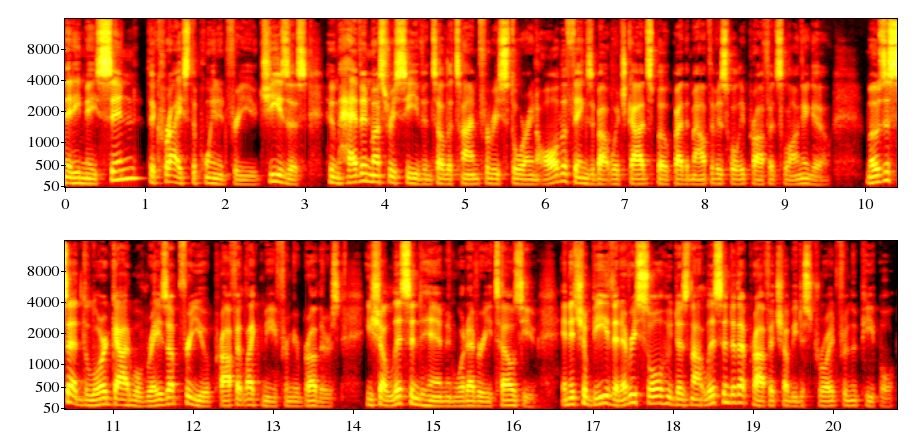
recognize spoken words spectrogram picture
that he may send the Christ appointed for you, Jesus, whom heaven must receive until the time for restoring all the things about which God spoke by the mouth of his holy prophets long ago. Moses said, The Lord God will raise up for you a prophet like me from your brothers. You shall listen to him in whatever he tells you. And it shall be that every soul who does not listen to that prophet shall be destroyed from the people.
